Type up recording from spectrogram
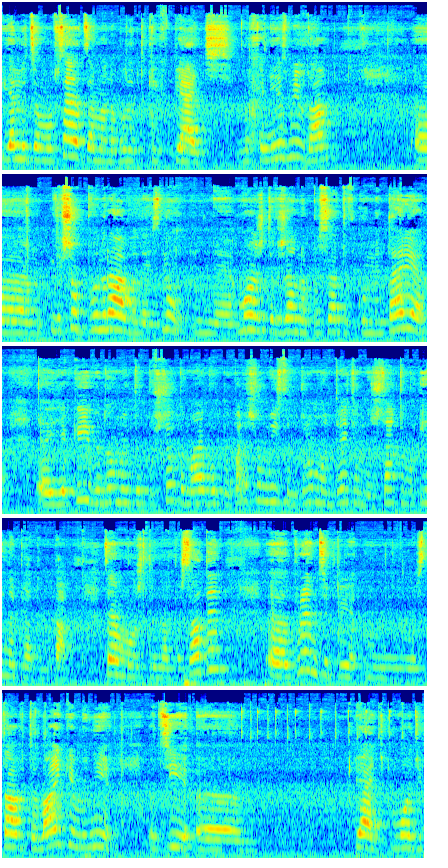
я на цьому все, це в мене буде таких 5 механізмів, да. Е, якщо понравились, ну можете вже написати в коментарях, е, який ви думаєте, по що має бути на першому місці, на другому, на третьому, на четвертому і на п'ятому. Так, це можете написати. Е, в принципі, ставте лайки. Мені оці е, 5 модів,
